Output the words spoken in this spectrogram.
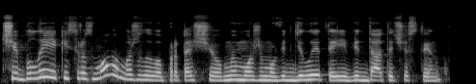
Чи були якісь розмови, можливо, про те, що ми можемо відділити і віддати частинку?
